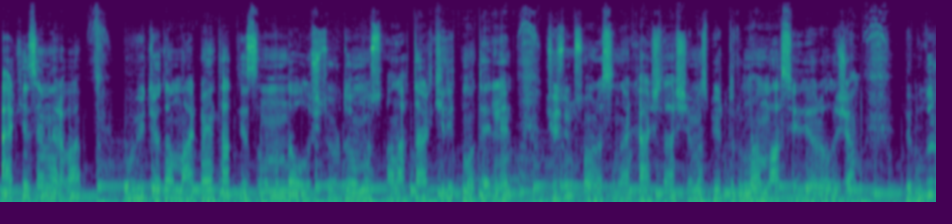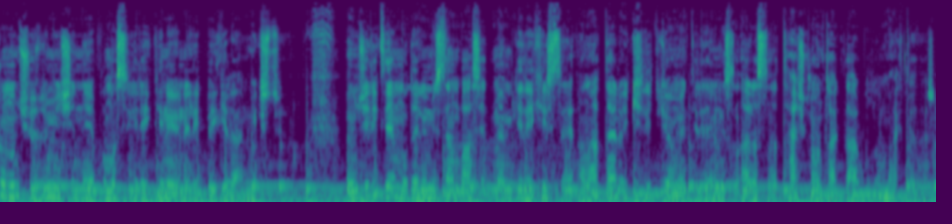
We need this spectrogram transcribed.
Herkese merhaba. Bu videoda Markmentat yazılımında oluşturduğumuz anahtar kilit modelinin çözüm sonrasında karşılaştığımız bir durumdan bahsediyor olacağım. Ve bu durumun çözümü için ne yapılması gerektiğine yönelik bilgi vermek istiyorum. Öncelikle modelimizden bahsetmem gerekirse anahtar ve kilit geometrilerimizin arasında taş kontaklar bulunmaktadır.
